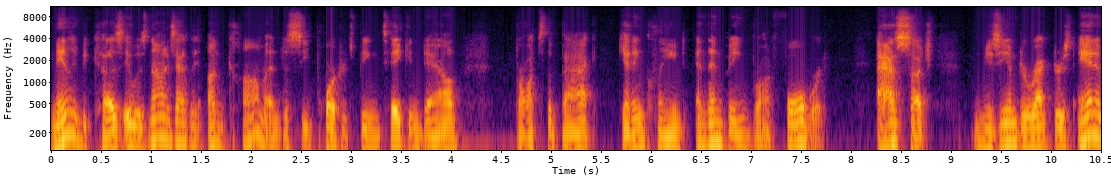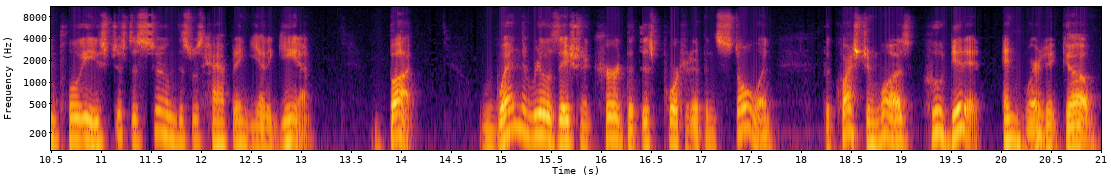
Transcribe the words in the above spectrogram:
mainly because it was not exactly uncommon to see portraits being taken down, brought to the back, getting cleaned, and then being brought forward. As such, museum directors and employees just assumed this was happening yet again. But when the realization occurred that this portrait had been stolen, the question was who did it and where did it go?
